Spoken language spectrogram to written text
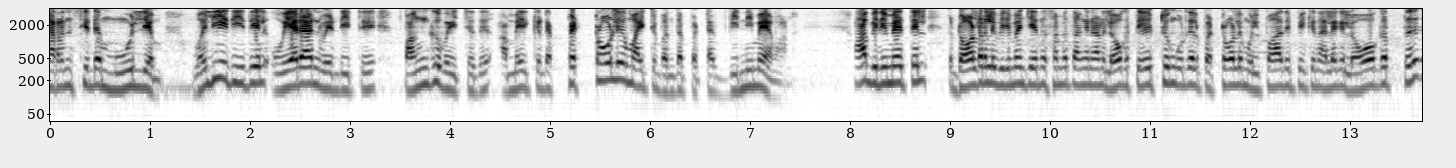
കറൻസിയുടെ മൂല്യം വലിയ രീതിയിൽ ഉയരാൻ വേണ്ടിയിട്ട് പങ്കുവഹിച്ചത് അമേരിക്കയുടെ പെട്രോളിയവുമായിട്ട് ബന്ധപ്പെട്ട വിനിമയമാണ്. ആ വിനിമയത്തിൽ ഡോളറിൽ വിനിമയം ചെയ്യുന്ന സമയത്ത് അങ്ങനെയാണ്. ലോകത്ത് ഏറ്റവും കൂടുതൽ പെട്രോളിയം ഉൽപ്പാദിപ്പിക്കുന്ന അല്ലെങ്കിൽ ലോകത്ത്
